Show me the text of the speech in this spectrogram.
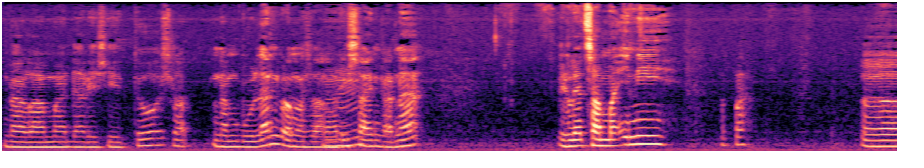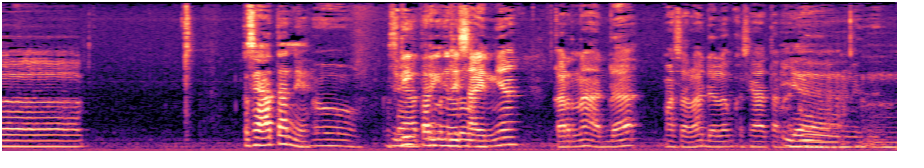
nggak lama dari situ enam bulan kalau nggak salah Mhm. resign karena relate sama ini apa eh kesehatan ya oh jadi Kesehatan menurun. resignnya karena ada masalah dalam kesehatan Iya, Agung gitu. mm,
